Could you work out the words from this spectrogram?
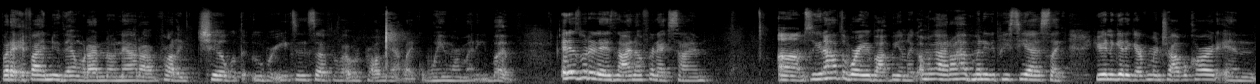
But if I knew then what I know now, I'd probably chill with the Uber Eats and stuff because I would probably have like way more money. But it is what it is. Now I know for next time. Um, so you don't have to worry about being like, oh my god, I don't have money to PCS. Like you're gonna get a government travel card and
